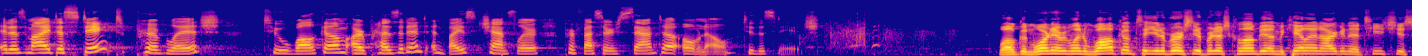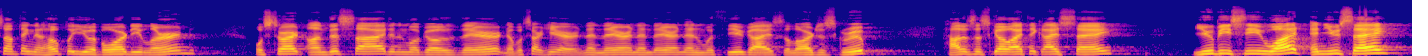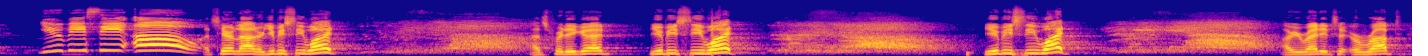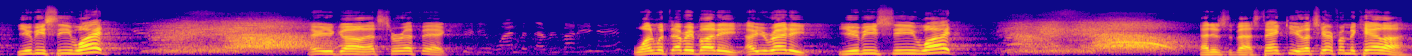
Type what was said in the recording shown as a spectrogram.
It is my distinct privilege to welcome our President and Vice Chancellor, Professor Santa Ono, to the stage. Well, good morning, everyone. Welcome to University of British Columbia. Michaela and I are going to teach you something that hopefully you have already learned. We'll start on this side, and then we'll go there. No, we'll start here, and then there, and then there, and then with you guys, the largest group. How does this go? I think I say UBC what? And you say? UBCO! Let's hear it louder. UBC what? UBCO! That's pretty good. UBC what? UBCO! UBC what? UBCO! Are you ready to erupt? UBC what? UBCO! There you go. That's terrific. Should we do one with everybody here? One with everybody. Are you ready? UBC what? UBCO! That is the best. Thank you. Let's hear it from Michaela.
